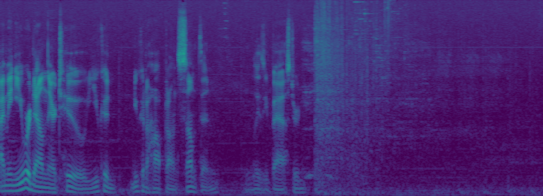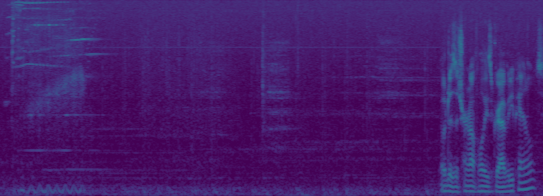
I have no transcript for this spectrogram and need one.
I mean, you were down there too. You could you could have hopped on something, lazy bastard. Does it turn off all these gravity panels?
